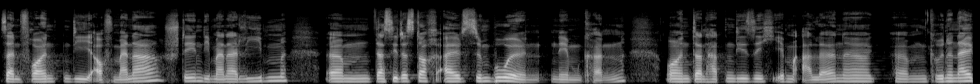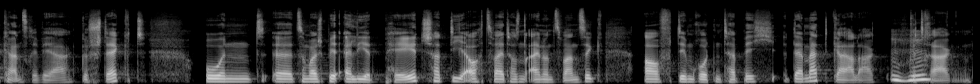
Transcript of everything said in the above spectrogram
seinen Freunden, die auf Männer stehen, die Männer lieben, ähm, dass sie das doch als Symbol nehmen können. Und dann hatten die sich eben alle eine ähm, grüne Nelke ans Revers gesteckt. Und äh, zum Beispiel Elliot Page hat die auch 2021 auf dem roten Teppich der Met Gala mhm. getragen.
